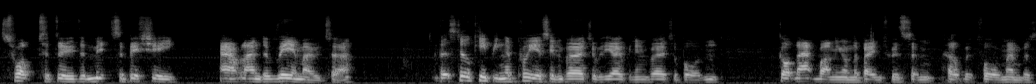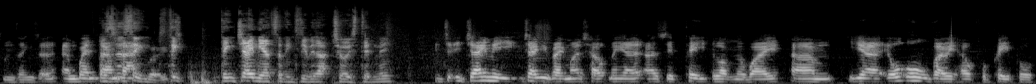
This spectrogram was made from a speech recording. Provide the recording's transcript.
swapped to do the Mitsubishi Outlander rear motor, but still keeping the Prius inverter with the open inverter board and got that running on the bench with some help with four members and things and, and went down that think, route. Think, think Jamie had something to do with that choice, didn't he? J- Jamie, Jamie very much helped me uh, as did Pete along the way. Um, yeah, all, all, very helpful people.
